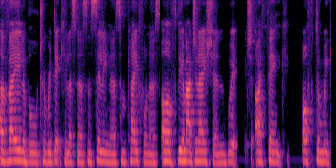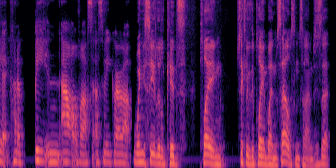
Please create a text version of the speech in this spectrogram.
available to ridiculousness and silliness and playfulness of the imagination which i think often we get kind of beaten out of us as we grow up. When you see little kids playing particularly if they're playing by themselves sometimes is that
